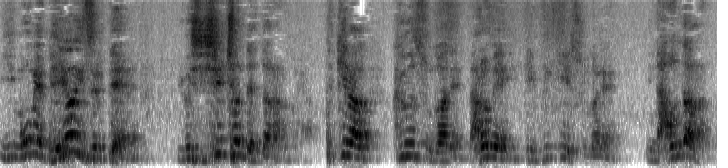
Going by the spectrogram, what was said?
이 몸에 배어 있을 때 이것이 실천된다라는 거예요. 특히나 그 순간에 나름의 이때 위기의 순간에 이 나온다라는 거예요.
